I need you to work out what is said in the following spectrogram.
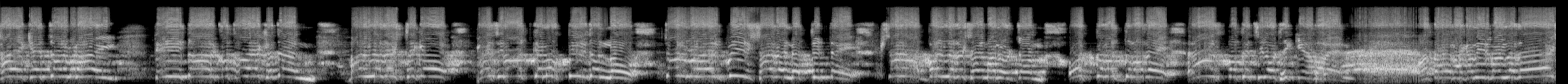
শেখের চরমনাই তিনি তার কথা রেখেছেন বাংলাদেশ থেকে ফেসিবাদকে মুক্তির জন্য। চরমনায়ের পীর সাহেবের নেতৃত্বে সারা বাংলাদেশের মানুষজন ঐক্যবদ্ধভাবে রাজপথে ছিল, ঠিক কিনা বলেন? অতএব আগামীর বাংলাদেশ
